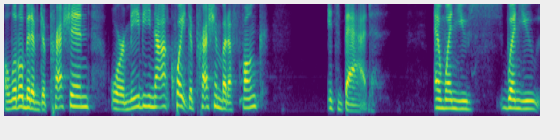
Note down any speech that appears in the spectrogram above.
a little bit of depression or maybe not quite depression but a funk. It's bad. And when you when you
